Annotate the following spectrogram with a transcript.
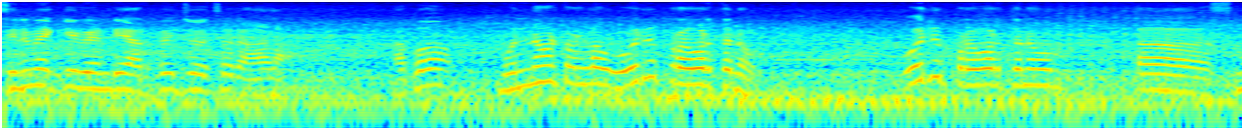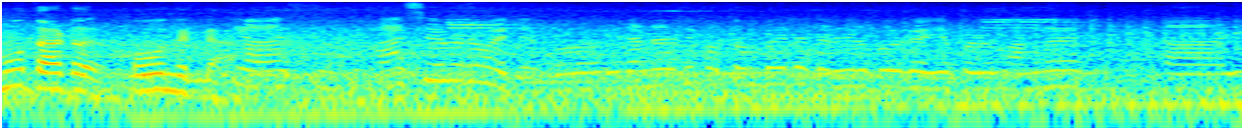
സിനിമയ്ക്ക് വേണ്ടി അർപ്പിച്ചു വെച്ച ഒരാളാണ്. അപ്പോൾ മുന്നോട്ടുള്ള ഒരു പ്രവർത്തനവും ഒരു പ്രവർത്തനവും സ്മൂത്തായിട്ട് പോകുന്നില്ല. ആശയപരമായിട്ട് ഇപ്പോൾ രണ്ടായിരത്തി പത്തൊമ്പതിലെ തെരഞ്ഞെടുപ്പ് കഴിഞ്ഞപ്പോഴും അന്ന് ഈ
